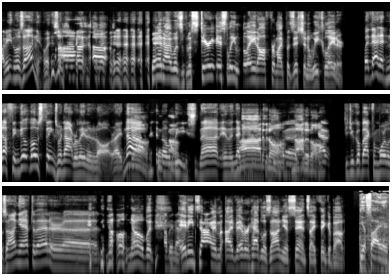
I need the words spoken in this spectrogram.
I'm eating lasagna. What is it? Uh, uh, ben, I was mysteriously laid off from my position a week later. But that had nothing. Those things were not related at all, right? Not No, in the no. least. Not in the did you- Not did at you, all. uh, Not at all. have- did you go back for more lasagna after that, or uh, No, no, but probably not? anytime I've ever had lasagna since, I think about it. You're fired.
